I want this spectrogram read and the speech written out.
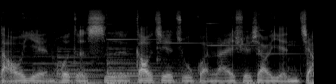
导演或者是高阶主管来学校演讲，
